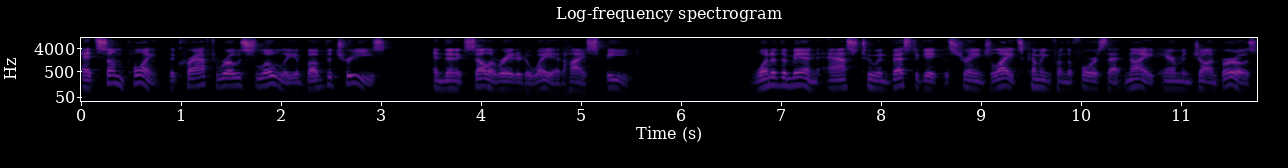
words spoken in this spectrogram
At some point, the craft rose slowly above the trees and then accelerated away at high speed. One of the men asked to investigate the strange lights coming from the forest that night, Airman John Burroughs,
